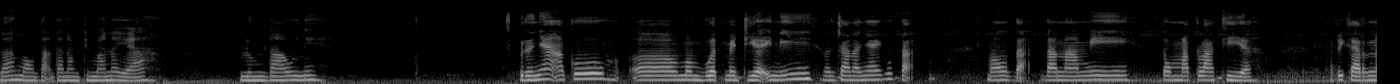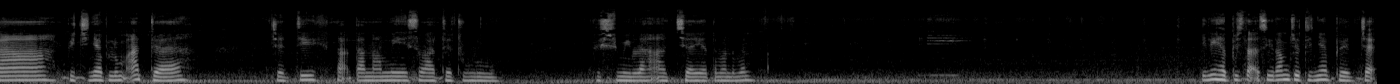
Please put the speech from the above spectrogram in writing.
Lah mau tak tanam di mana ya belum tahu ini. Sebenarnya aku e, membuat media ini rencananya aku tak mau tak tanami tomat lagi ya. Tapi karena bijinya belum ada jadi tak tanami selada dulu. Bismillah aja ya teman-teman. Ini habis tak siram jadinya becek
